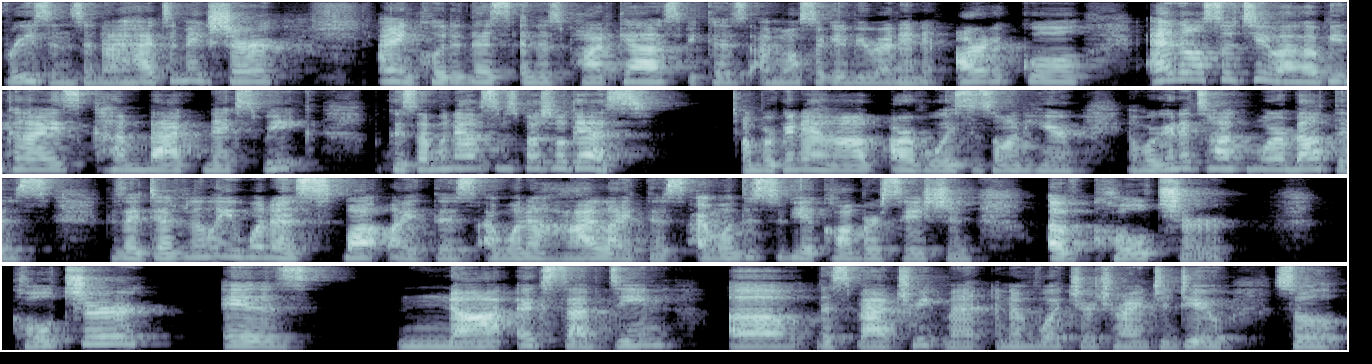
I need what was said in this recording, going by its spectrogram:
reasons. And I had to make sure I included this in this podcast because I'm also going to be writing an article. And also, too, I hope you guys come back next week because I'm going to have some special guests and we're going to have our voices on here and we're going to talk more about this because I definitely want to spotlight this. I want to highlight this. I want this to be a conversation of culture. Culture is not accepting of this bad treatment and of what you're trying to do. So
